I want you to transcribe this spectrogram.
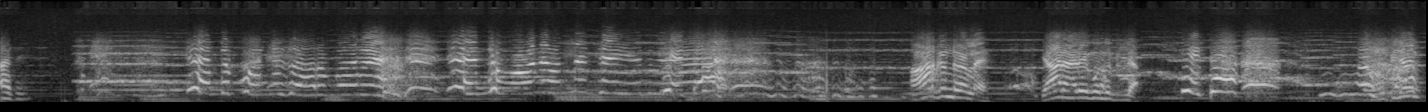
അതെ. എന്റെ പൊന്നു എന്റെ മോനെ ഒന്നും ചെയ്യരുത് ആർക്കുണ്ടല്ലേ ഞാൻ ആരെയും കൊന്നിട്ടില്ല. ഞാൻ-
